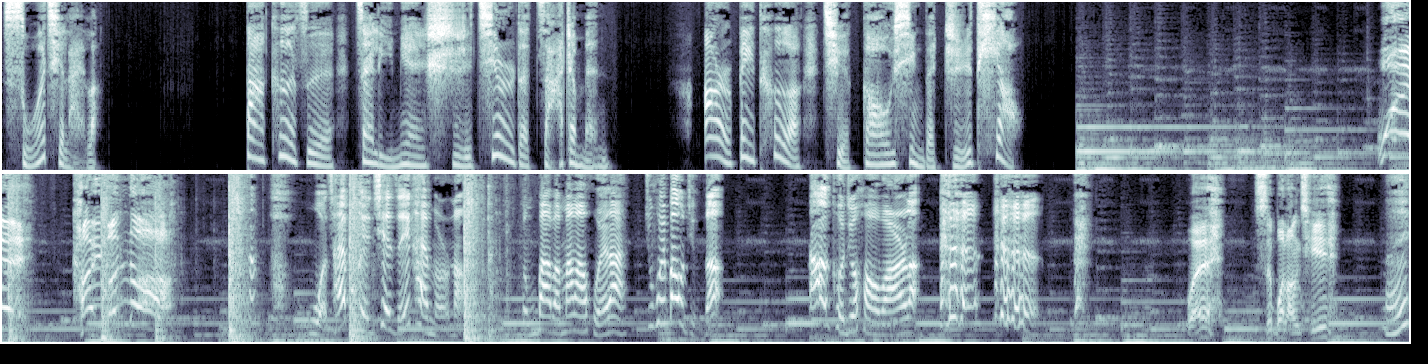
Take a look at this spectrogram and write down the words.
锁起来了。大个子在里面使劲儿的砸着门，阿尔贝特却高兴的直跳。喂，开门呐！我才不给窃贼开门呢！等爸爸妈妈回来就会报警的，那可就好玩了。喂，斯波朗奇。哎，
